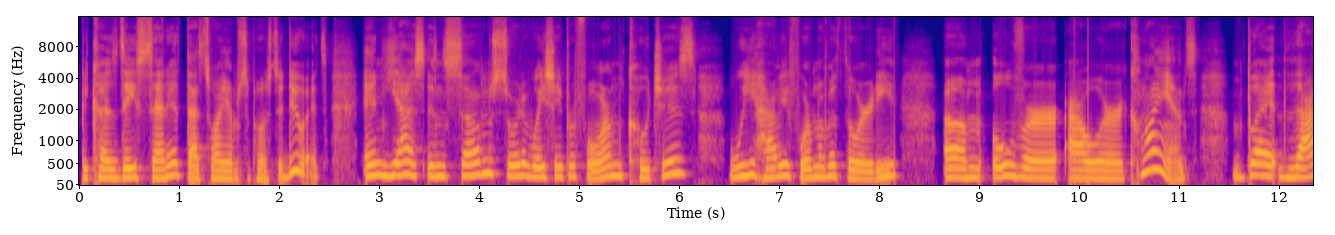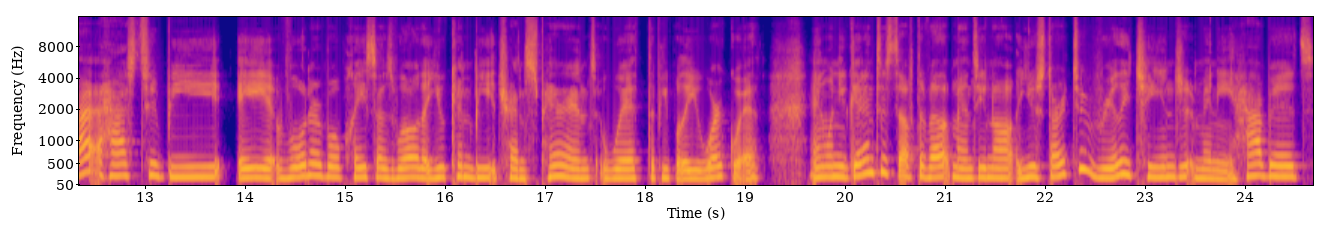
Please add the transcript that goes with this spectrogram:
Because they said it that's why i'm supposed to do it. And yes in some sort of way shape or form coaches we have a form of authority um, over our clients. But that has to be a vulnerable place as well that you can be transparent with the people that you work with. And when you get into self development, you know, you start to really change many habits,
